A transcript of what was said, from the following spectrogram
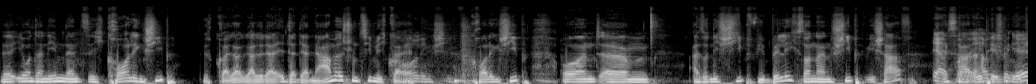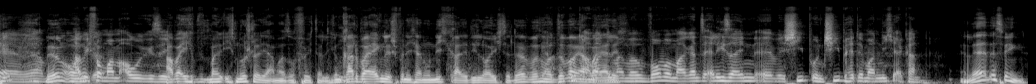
äh, ihr Unternehmen nennt sich Calling Sheep. Also der, der Name ist schon ziemlich geil. Calling Sheep. Calling Sheep. Und ähm, also nicht Sheep wie billig, sondern Sheep wie Schaf. Ja, S-H-E-P. hab ich, schon, ja, ja, ja. Ne? Und, Hab ich vor meinem Auge gesehen. Aber ich, ich nuschel ja immer so fürchterlich. Und gerade bei Englisch bin ich ja nun nicht gerade die Leuchte. Ne? Man, sind wir Gut, ja mal ehrlich. wollen wir mal ganz ehrlich sein, äh, Sheep und Sheep hätte man nicht erkannt. Ne? Deswegen.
